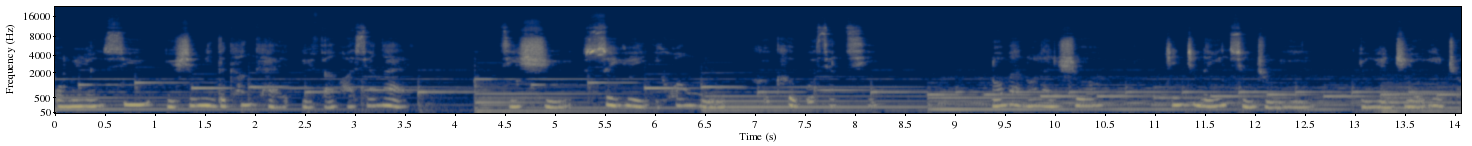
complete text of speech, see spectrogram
我们仍需与生命的慷慨与繁华相爱，即使岁月已荒芜和刻薄相欺。罗曼·罗兰说：“真正的英雄主义，永远只有一种，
